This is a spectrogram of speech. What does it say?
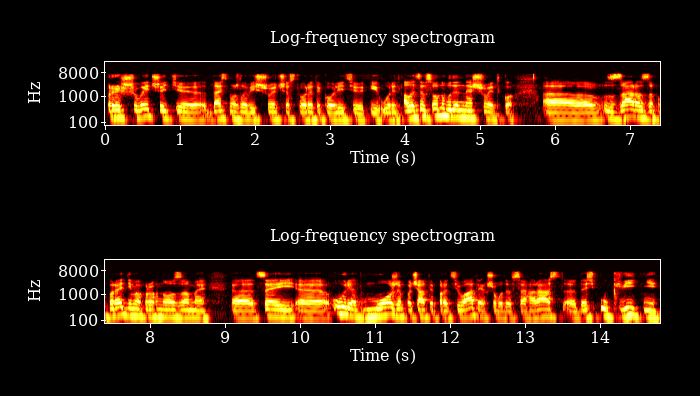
Пришвидшить, е, дасть можливість швидше створити коаліцію і уряд, але це все одно буде не швидко. Е, Зараз, за попередніми прогнозами, е, цей уряд може почати працювати, якщо буде все гаразд, десь у квітні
